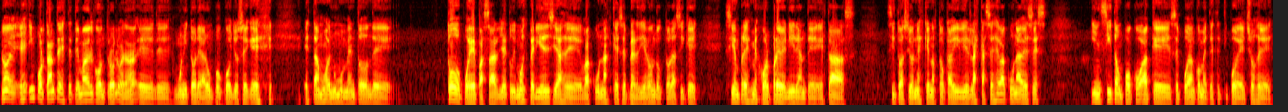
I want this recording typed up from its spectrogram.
No, e, es importante este tema del control, ¿verdad? Eh, de monitorear un poco. Yo sé que estamos en un momento donde todo puede pasar. Ya tuvimos experiencias de vacunas que se perdieron, doctor, así que siempre es mejor prevenir ante estas situaciones que nos toca vivir. La escasez de vacuna a veces incita un poco a que se puedan cometer este tipo de hechos de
